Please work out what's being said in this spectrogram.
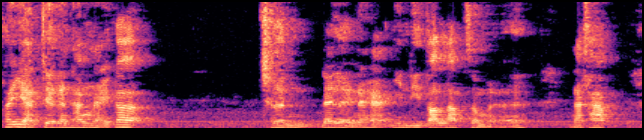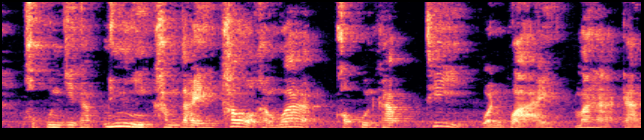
ถ้าอยากเจอกันทางไหนก็เชิญได้เลยนะฮะยินดีต้อนรับเสมอนะครับ ขอบคุณจริงครับไม่มีคำใดเท่ากับคำว่าขอบคุณครับที่ขวนขวายมาหากัน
